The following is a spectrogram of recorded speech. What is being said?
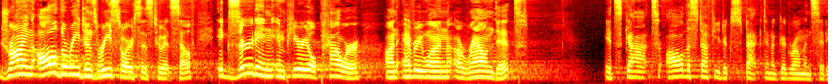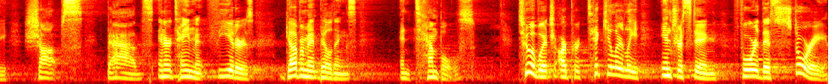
drawing all the region's resources to itself, exerting imperial power on everyone around it. It's got all the stuff you'd expect in a good Roman city shops, baths, entertainment, theaters, government buildings, and temples, two of which are particularly interesting for this story.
